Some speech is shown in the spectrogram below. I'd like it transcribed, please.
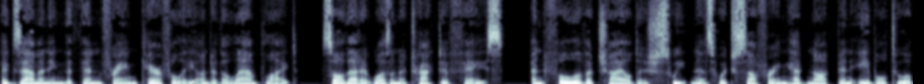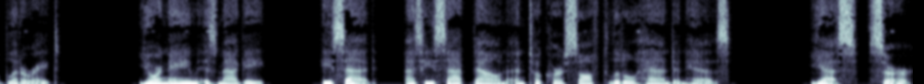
examining the thin frame carefully under the lamplight, saw that it was an attractive face, and full of a childish sweetness which suffering had not been able to obliterate. Your name is Maggie? he said, as he sat down and took her soft little hand in his. Yes, sir.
